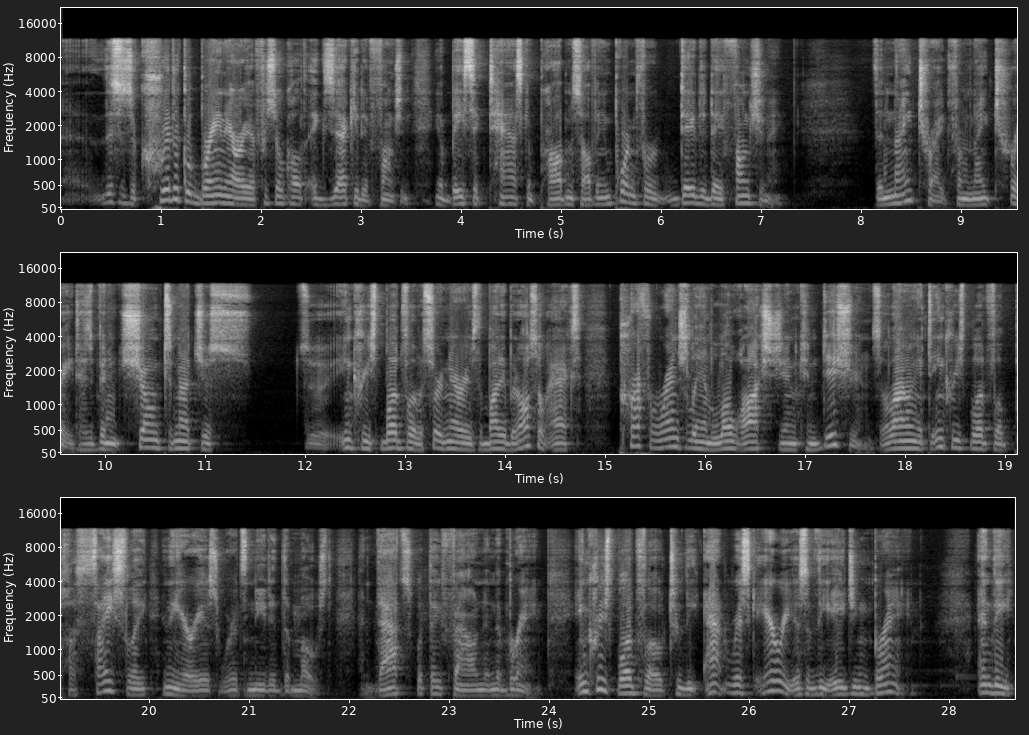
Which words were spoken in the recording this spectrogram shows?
Uh, this is a critical brain area for so-called executive function, you know, basic task and problem solving, important for day-to-day -day functioning. The nitrite from nitrate has been shown to not just increase blood flow to certain areas of the body, but also acts preferentially in low oxygen conditions, allowing it to increase blood flow precisely in the areas where it's needed the most. And that's what they found in the brain. Increased blood flow to the at-risk areas of the aging brain. And the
